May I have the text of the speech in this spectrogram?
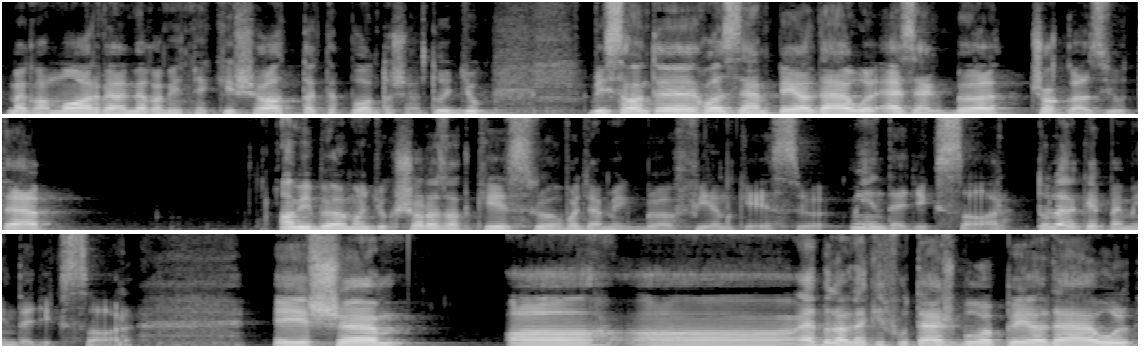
meg a Marvel, meg amit még ki se adtak, de pontosan tudjuk. Viszont hozzám például ezekből csak az jut el, amiből mondjuk sorozat készül, vagy amikből film készül. Mindegyik szar. Tulajdonképpen mindegyik szar. És a, a, ebből a nekifutásból például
